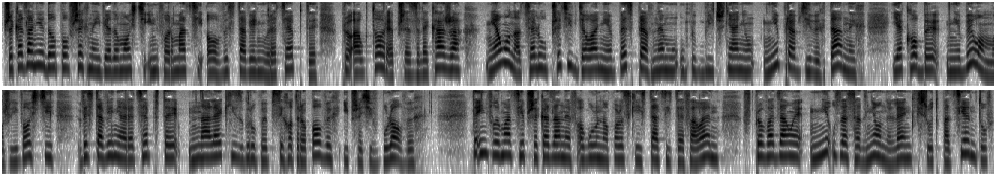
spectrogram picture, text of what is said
Przekazanie do powszechnej wiadomości informacji o wystawieniu recepty proautore przez lekarza miało na celu przeciwdziałanie bezprawnemu upublicznianiu nieprawdziwych danych, jakoby nie było możliwości wystawienia recepty na leki z grupy psychotropowych i przeciwbólowych. Te informacje przekazane w ogólnopolskiej stacji TVN wprowadzały nieuzasadniony lęk wśród pacjentów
